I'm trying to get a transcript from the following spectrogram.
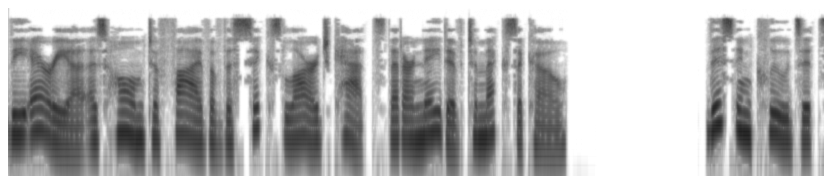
The area is home to five of the six large cats that are native to Mexico. This includes its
